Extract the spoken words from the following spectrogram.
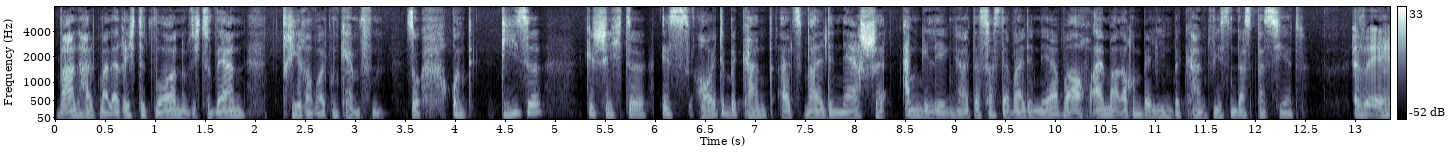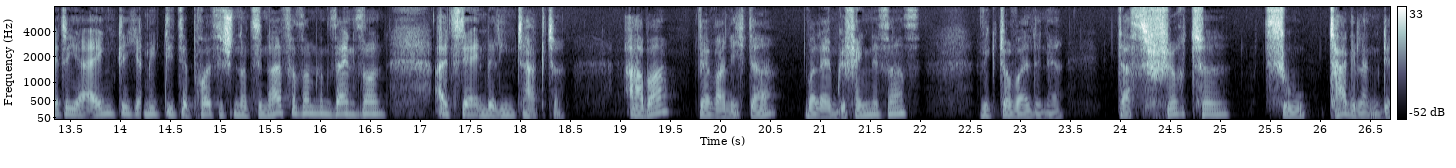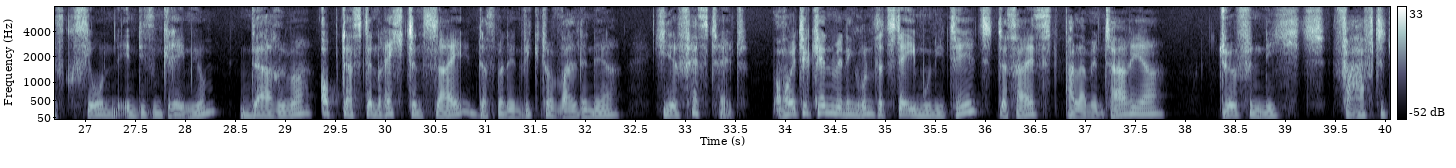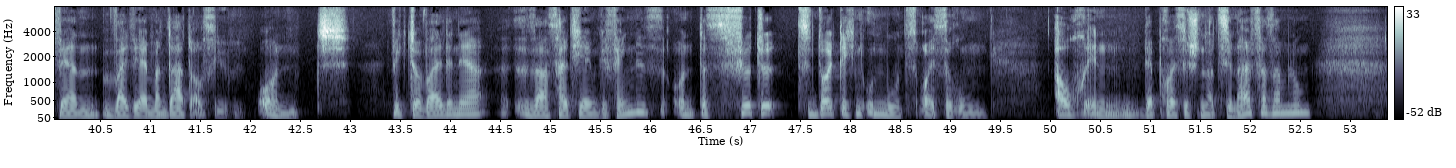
waren halt mal errichtet worden, um sich zu wehren. Trierer wollten kämpfen. So. Und diese Geschichte ist heute bekannt als Waldenersche Angelegenheit. Das heißt, der Waldener war auch einmal auch in Berlin bekannt. Wie ist denn das passiert? Also er hätte ja eigentlich Mitglied der preußischen Nationalversammlung sein sollen, als der in Berlin tagte. Aber wer war nicht da, weil er im Gefängnis saß? Viktor Waldener. Das führte zu tagelangen Diskussionen in diesem Gremium darüber, ob das denn rechtens sei, dass man den Viktor Waldener hier festhält. Heute kennen wir den Grundsatz der Immunität. Das heißt, Parlamentarier dürfen nicht verhaftet werden, weil sie ein Mandat ausüben. Und Viktor Waldener saß halt hier im Gefängnis und das führte zu deutlichen Unmutsäußerungen. auch in der preußischen Nationalversammlung.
